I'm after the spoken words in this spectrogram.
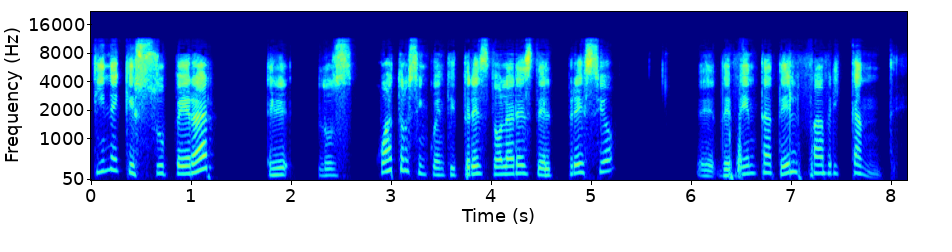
tiene que superar eh, los 4.53 dólares del precio eh, de venta del fabricante.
